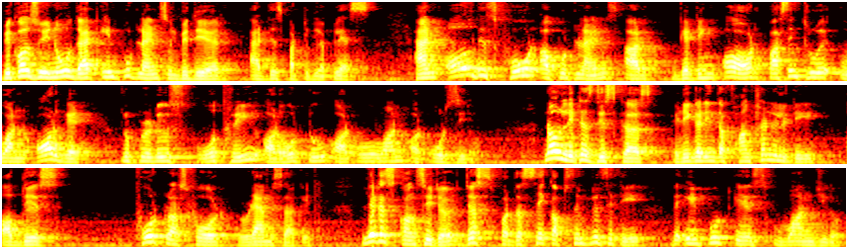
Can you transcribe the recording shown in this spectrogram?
because we know that input lines will be there at this particular place and all these 4 output lines are getting or passing through one OR gate to produce O3 or O2 or O1 or O0. Now let us discuss regarding the functionality of this 4 cross 4 RAM circuit. Let us consider just for the sake of simplicity the input is 1 0.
